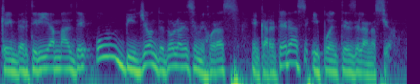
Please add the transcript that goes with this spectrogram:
que invertiría más de un billón de dólares en mejoras en carreteras y puentes de la nación.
